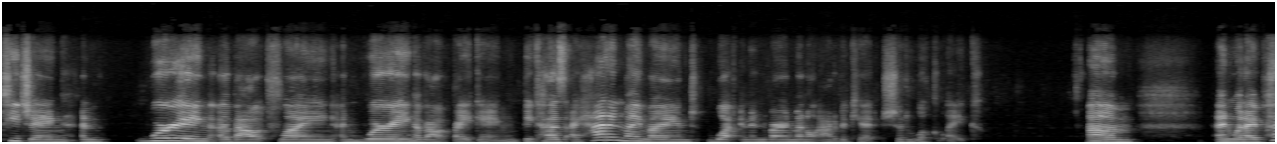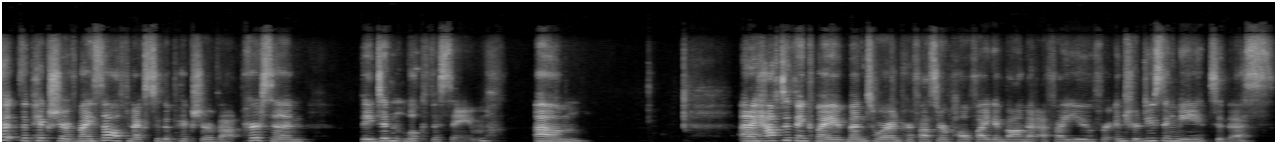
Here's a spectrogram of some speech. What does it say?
teaching and worrying about flying and worrying about biking because I had in my mind what an environmental advocate should look like. Um, and when I put the picture of myself next to the picture of that person, they didn't look the same. Um, and I have to thank my mentor and professor, Paul Feigenbaum at FIU, for introducing me to this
